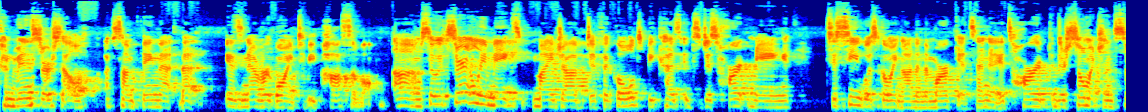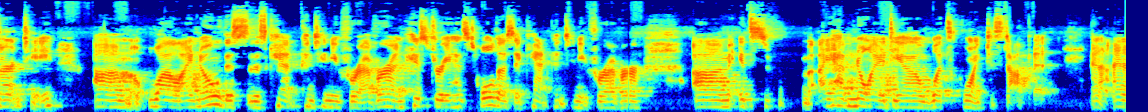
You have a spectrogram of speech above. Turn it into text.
convinced ourselves of something that, that is never going to be possible. Um, so it certainly makes my job difficult because it's disheartening to see what's going on in the markets and it's hard there's so much uncertainty um, while i know this this can't continue forever and history has told us it can't continue forever um, it's i have no idea what's going to stop it and,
